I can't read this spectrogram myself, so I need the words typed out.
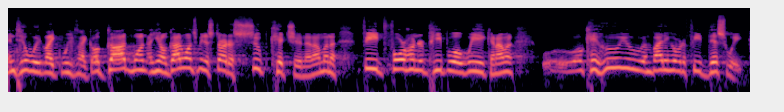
until we like we like oh god want you know god wants me to start a soup kitchen and i'm going to feed 400 people a week and i'm going to okay who are you inviting over to feed this week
